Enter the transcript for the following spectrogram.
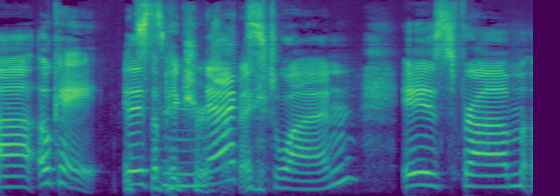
Uh, okay, It's this the pictures next one is from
